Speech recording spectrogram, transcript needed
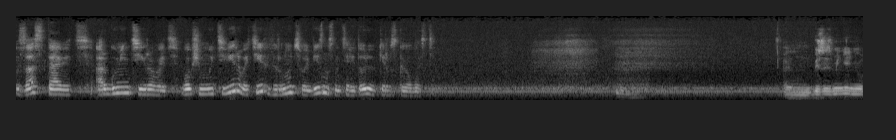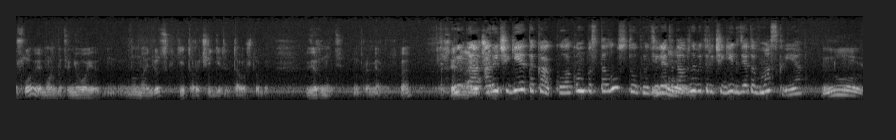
заставить, аргументировать, в общем, мотивировать их вернуть свой бизнес на территорию Кировской области? Без изменения условий, может быть, у него ну, найдутся какие-то рычаги для того, чтобы вернуть, например, да? А, а рычаги это как? Кулаком по столу стукнуть? Или ну, это должны быть рычаги где-то в Москве? Ну,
